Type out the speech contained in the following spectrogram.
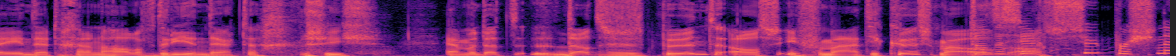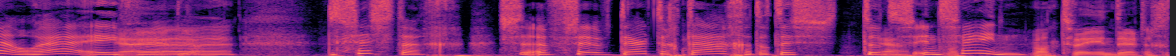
32,5, 33. Precies. Ja, maar dat, dat is het punt als informaticus. Maar Dat ook is echt als, super snel, hè? Even Ja, ja. eh, 60, z- of 30 dagen. Dat is, dat Ja, is insane. Want 32,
